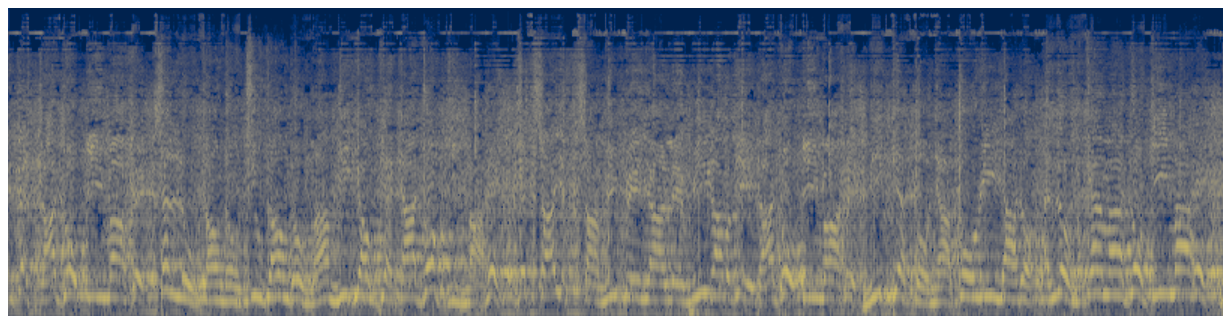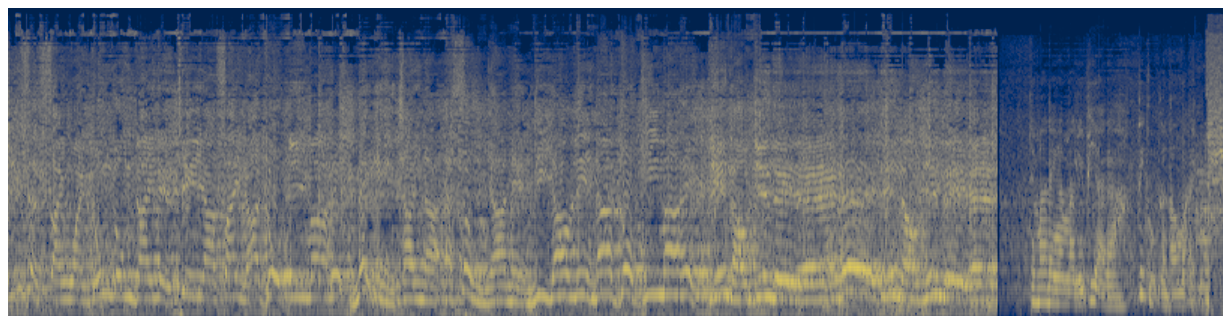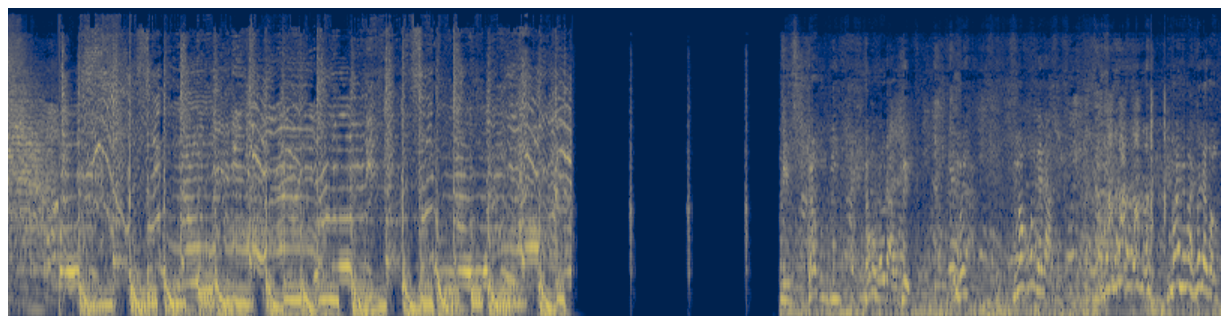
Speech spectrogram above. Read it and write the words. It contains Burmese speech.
တင်တက်တာတို့ပြီမှာဟဲ့ဆက်လို့ကောင်းတော့ကျူကောင်းတော့ငါမိကောက်ပြတ်တာတော့ပြီမှာဟဲ့ရချာရချာမိပညာလဲမိကားမပြေတာတော့ပြီမှာဟဲ့မိပြတ်တော်ညာကိုရီးယားတော့အလို့မကမ်းမတော့ပြီမှာဟဲ့မိဆက်ဆိုင်ဝိုင်းဒုံဒုံတိုင်းနဲ့ထင်ရဆိုင်တာတော့ပြီမှာဟဲ့ Made in China အစုံများနဲ့မိရောက်လင်းတာတော့ပြီမှာဟဲ့ပြင်းအောင်ပြင်းသေးတယ်ဟဲ့ပြင်းအောင်ပြင်းသေးတယ် မြန်မာနိုင်ငံမှာလူဖြစ်ရတာတိတ်ကိုကံကောင်းပါလေ 你小鬼逼，然后老大会， မဟုတ်လည်းလားမမမမလည်းတော့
